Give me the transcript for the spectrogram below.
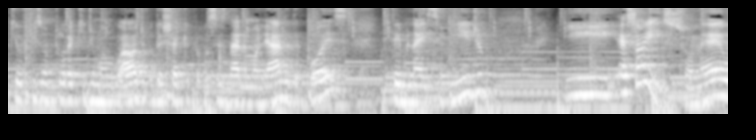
que eu fiz um tour aqui de Mangualde, vou deixar aqui para vocês darem uma olhada depois de terminar esse vídeo. E é só isso, né?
